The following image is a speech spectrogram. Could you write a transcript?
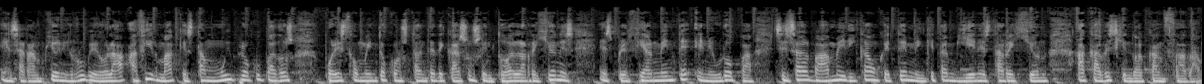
en sarampión y rubeola, afirma que están muy preocupados por este aumento constante de casos en todas las regiones, especialmente en Europa. Salva a América, aunque temen que también esta región acabe siendo alcanzada.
